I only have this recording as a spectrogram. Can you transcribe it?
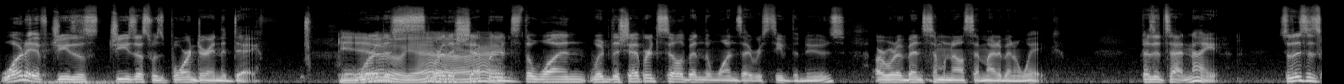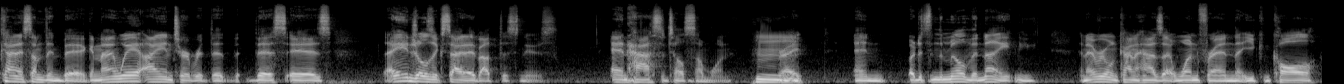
What if Jesus Jesus was born during the day? were the yeah, were the all right. shepherds the one would the shepherds still have been the ones that received the news? Or would it have been someone else that might have been awake? Because it's at night. So this is kind of something big. And the way I interpret that this is the angel's excited about this news and has to tell someone, Hmm. right? And but it's in the middle of the night, and, you, and everyone kind of has that one friend that you can call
